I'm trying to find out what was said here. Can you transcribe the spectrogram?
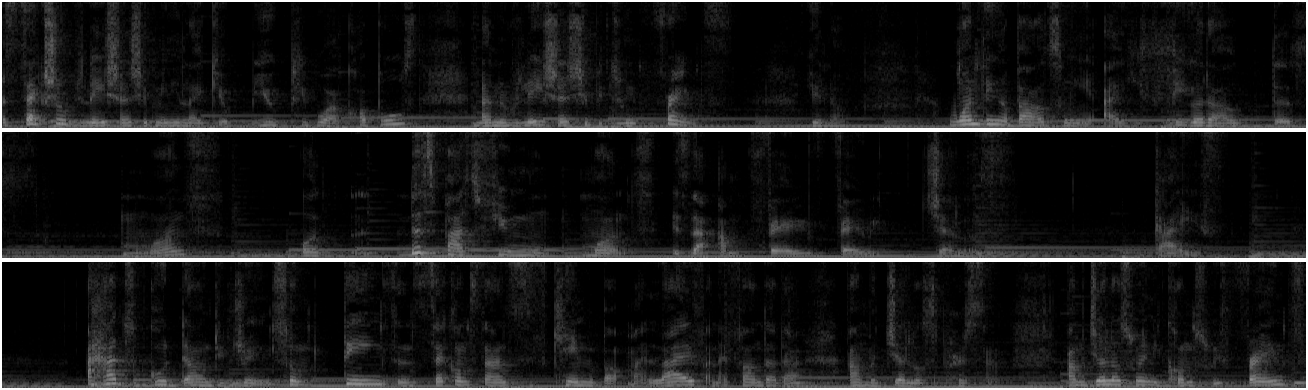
a sexual relationship meaning like you you people are couples and a relationship between friends you know. One thing about me i figured out this month or this past few months is that i'm very very jealous. Guys had to go down the drain. Some things and circumstances came about my life, and I found out that I'm a jealous person. I'm jealous when it comes with friends,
